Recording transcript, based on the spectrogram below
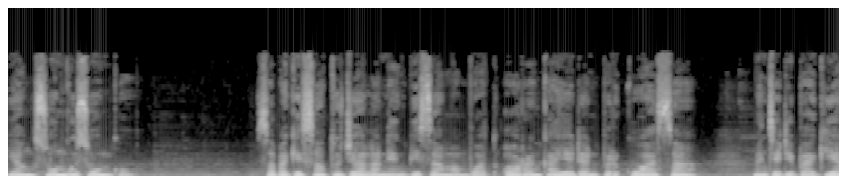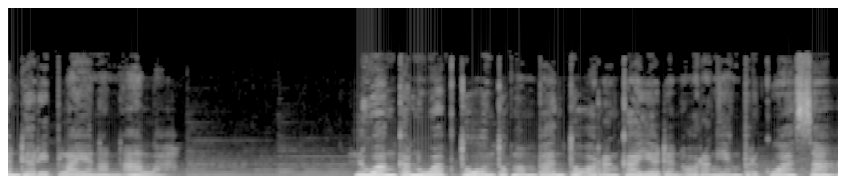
yang sungguh-sungguh sebagai satu jalan yang bisa membuat orang kaya dan berkuasa menjadi bagian dari pelayanan Allah. Luangkan waktu untuk membantu orang kaya dan orang yang berkuasa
